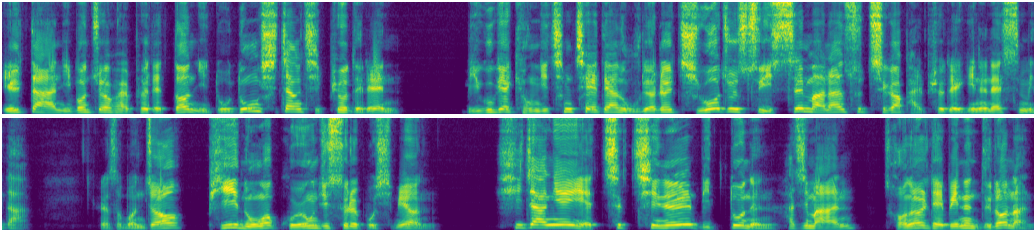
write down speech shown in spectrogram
일단 이번 주에 발표됐던 이 노동시장 지표들은 미국의 경기 침체에 대한 우려를 지워줄 수 있을 만한 수치가 발표되기는 했습니다. 그래서 먼저 비농업 고용지수를 보시면 시장의 예측치를 밑도는 하지만 전월 대비는 늘어난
